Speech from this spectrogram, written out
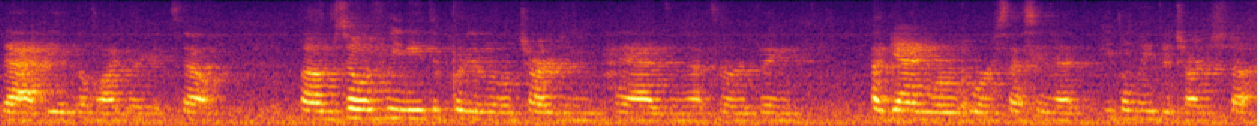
that in the library itself. Um, so if we need to put in little charging pads and that sort of thing, again, we're, we're assessing that people need to charge stuff.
